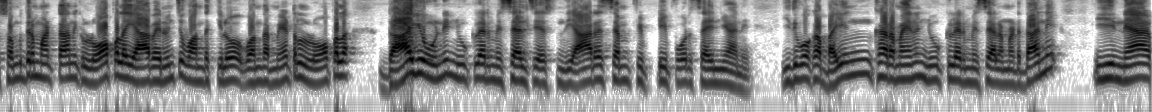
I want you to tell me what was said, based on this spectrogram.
సముద్ర మట్టానికి లోపల యాభై నుంచి వంద కిలో వంద మీటర్ల లోపల దాగి ఉండి న్యూక్లియర్ మిసైల్ చేస్తుంది ఆర్ఎస్ఎం ఫిఫ్టీ ఫోర్ సైన్యాన్ని. ఇది ఒక భయంకరమైన న్యూక్లియర్ మిసైల్ అన్నమాట. దాన్ని ఈ నే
